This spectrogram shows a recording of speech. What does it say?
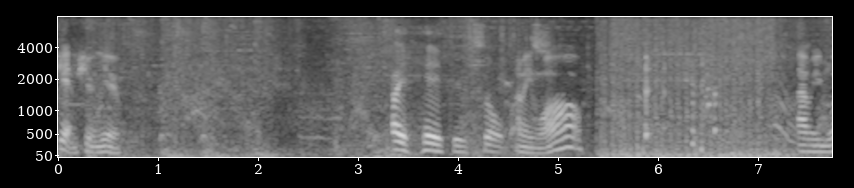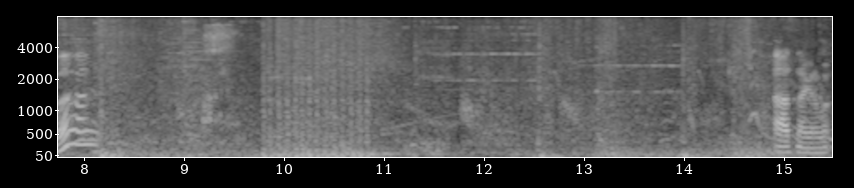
shit, I'm shooting you. I hate you so much. I mean, what? I mean, what? Oh, that's not gonna work.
